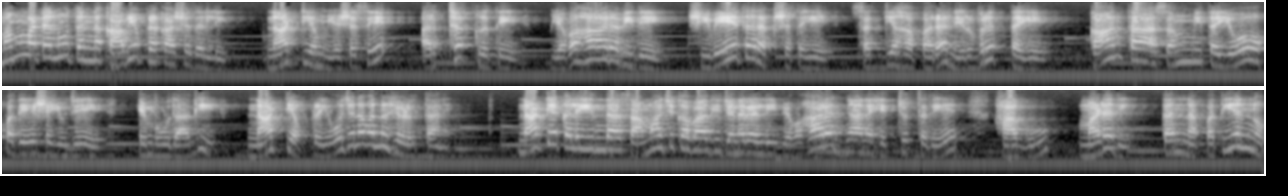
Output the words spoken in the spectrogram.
ಮಮ್ಮಟನು ತನ್ನ ಕಾವ್ಯ ಪ್ರಕಾಶದಲ್ಲಿ ನಾಟ್ಯಂ ಯಶಸೆ, ಅರ್ಥಕೃತೆ, ವ್ಯವಹಾರವಿದೆ ಶಿವೇತ ರಕ್ಷತೆಯೇ ಸದ್ಯ ಪರ ನಿರ್ವೃತ್ತಯೇ, ಕಾಂತಾ ಸಂಹಿತಯೋಪದೇಶಯುಜೆ ಎಂಬುದಾಗಿ ನಾಟ್ಯ ಪ್ರಯೋಜನವನ್ನು ಹೇಳುತ್ತಾನೆ. ನಾಟ್ಯ ಕಲೆಯಿಂದ ಸಾಮಾಜಿಕವಾಗಿ ಜನರಲ್ಲಿ ವ್ಯವಹಾರ ಜ್ಞಾನ ಹೆಚ್ಚುತ್ತದೆ ಹಾಗೂ ಮಡದಿ ತನ್ನ ಪತಿಯನ್ನು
